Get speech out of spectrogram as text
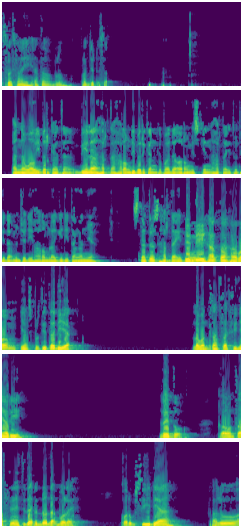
Selesai atau belum? Lanjut Ustaz. An-Nawawi berkata, bila harta haram diberikan kepada orang miskin, harta itu tidak menjadi haram lagi di tangannya. Status harta itu Ini harta haram yang seperti tadi ya. Lawan transaksinya ri redo. Kalau transaksinya tidak redo tidak boleh. Korupsi dia lalu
